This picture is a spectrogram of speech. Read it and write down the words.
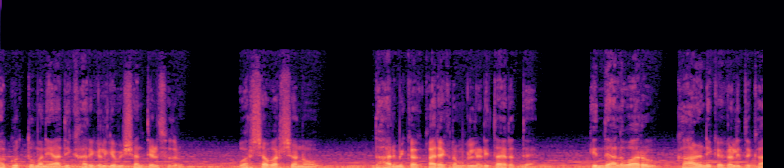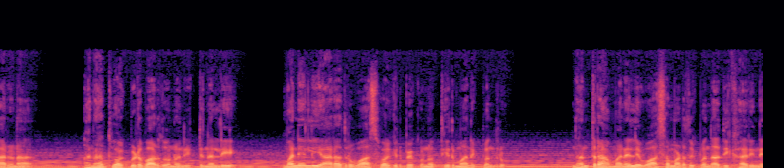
ಆ ಗುತ್ತು ಮನೆಯ ಅಧಿಕಾರಿಗಳಿಗೆ ವಿಷಯ ತಿಳಿಸಿದ್ರು. ವರ್ಷ ವರ್ಷನೂ ಧಾರ್ಮಿಕ ಕಾರ್ಯಕ್ರಮಗಳು ನಡೀತಾ ಇರುತ್ತೆ. ಹಿಂದೆ ಹಲವಾರು ಕಾರಣಿಕಗಳಿದ್ದ ಕಾರಣ ಅನಾಥವಾಗಿ ಬಿಡಬಾರ್ದು ಅನ್ನೋ ನಿಟ್ಟಿನಲ್ಲಿ ಮನೆಯಲ್ಲಿ ಯಾರಾದರೂ ವಾಸವಾಗಿರಬೇಕು ಅನ್ನೋ ತೀರ್ಮಾನಕ್ಕೆ ಬಂದರು. ನಂತರ ಆ ಮನೆಯಲ್ಲಿ ವಾಸ ಮಾಡೋದಕ್ಕೆ ಬಂದ ಅಧಿಕಾರಿನೇ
